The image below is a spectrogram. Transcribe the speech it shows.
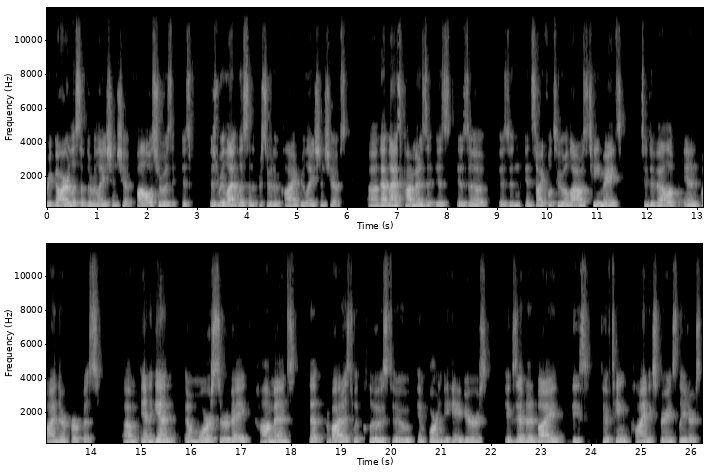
regardless of the relationship, follows through, is, is, is relentless in the pursuit of client relationships. Uh, that last comment is, is, is, uh, is in, insightful too, allows teammates to develop and find their purpose. Um, and again, you know, more survey comments that provide us with clues to important behaviors exhibited by these 15 client experience leaders.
